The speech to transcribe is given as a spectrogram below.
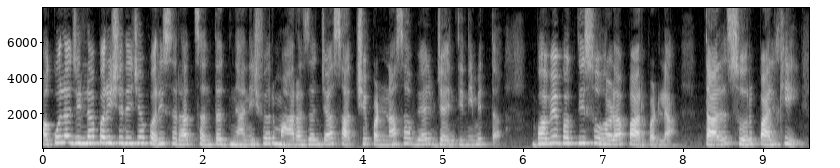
अकोला जिल्हा परिषदेच्या परिसरात संत ज्ञानेश्वर महाराजांच्या सातशे पन्नासाव्या जयंतीनिमित्त भव्य भक्ती सोहळा पार पडला. ताल सूर पालखी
